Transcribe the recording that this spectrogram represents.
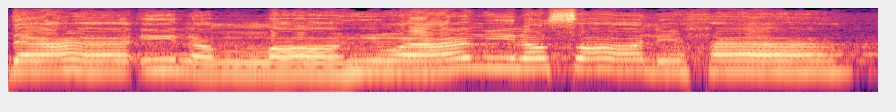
دعا إلى الله وعمل صالحاً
